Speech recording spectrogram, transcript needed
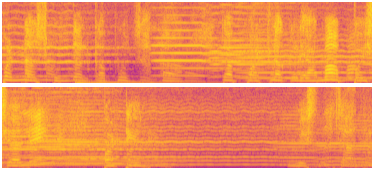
पन्नास क्विंटल कापूस झाला. त्या पाटलाकडे आम्हा पैसे आले पाटील व्यसनाच्या आधी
